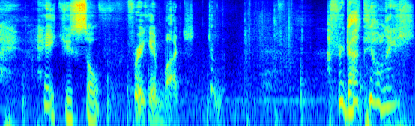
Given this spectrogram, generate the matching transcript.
I hate you so freaking much. I forgot the old lady.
